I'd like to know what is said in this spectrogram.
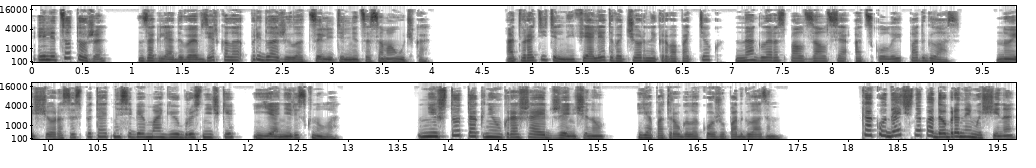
и лицо тоже?» Заглядывая в зеркало, предложила целительница-самоучка. Отвратительный фиолетово черный кровоподтек нагло расползался от скулы под глаз. Но еще раз испытать на себе магию бруснички я не рискнула. «Ничто так не украшает женщину», — я потрогала кожу под глазом. «Как удачно подобранный мужчина»,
